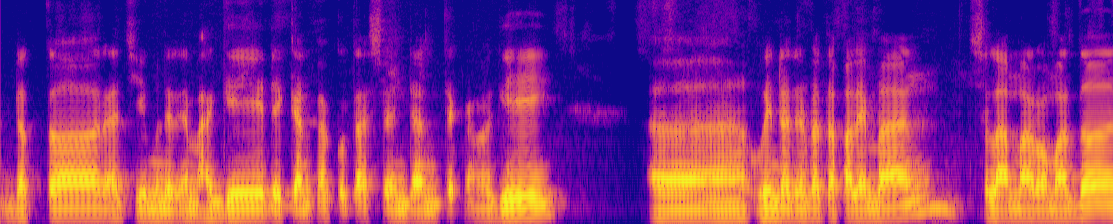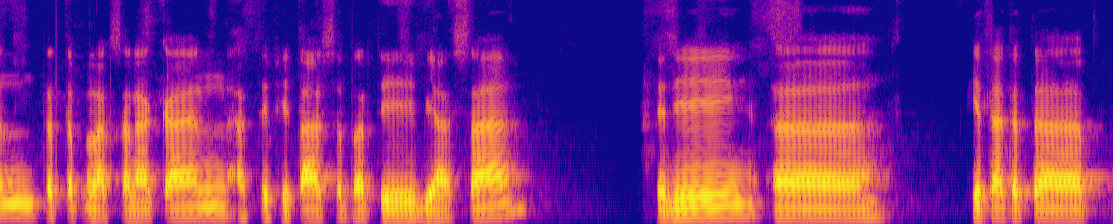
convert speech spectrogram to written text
Dr. Haji Munir MAG, Dekan Fakultas Sains dan Teknologi uh, UIN Raden Fatah Palembang selama Ramadan tetap melaksanakan aktivitas seperti biasa. Jadi eh, kita tetap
